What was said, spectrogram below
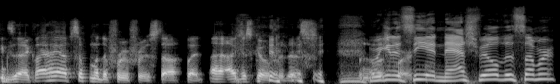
exactly. I have some of the frou frou stuff, but I, I just go for this. for are we going to see you in Nashville this summer?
